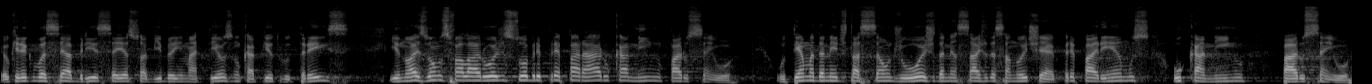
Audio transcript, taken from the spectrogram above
Eu queria que você abrisse aí a sua Bíblia em Mateus, no capítulo 3, e nós vamos falar hoje sobre preparar o caminho para o Senhor. O tema da meditação de hoje, da mensagem dessa noite é: preparemos o caminho para o Senhor.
